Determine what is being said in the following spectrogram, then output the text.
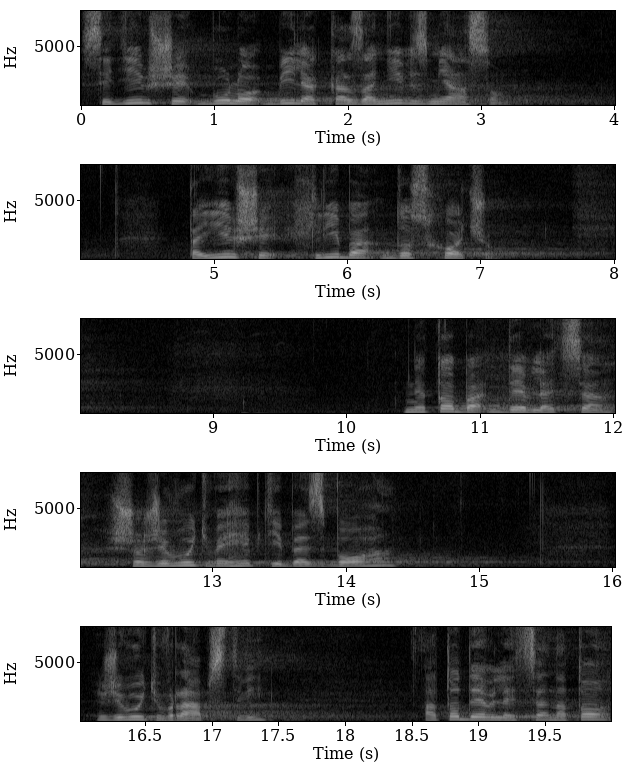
сидівши було біля казанів з м'ясом та ївши хліба до схочу. Не то дивляться, що живуть в Єгипті без Бога, живуть в рабстві, а то дивляться на то,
